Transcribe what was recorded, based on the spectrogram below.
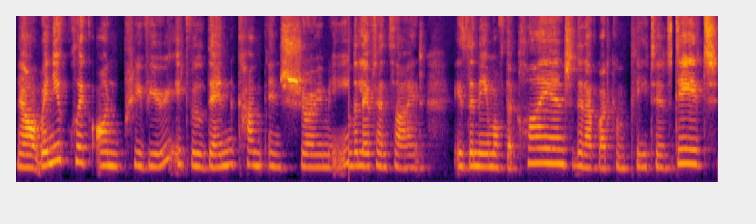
Now, when you click on preview, it will then come and show me on the left-hand side, is the name of the client. Then I've got completed date,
